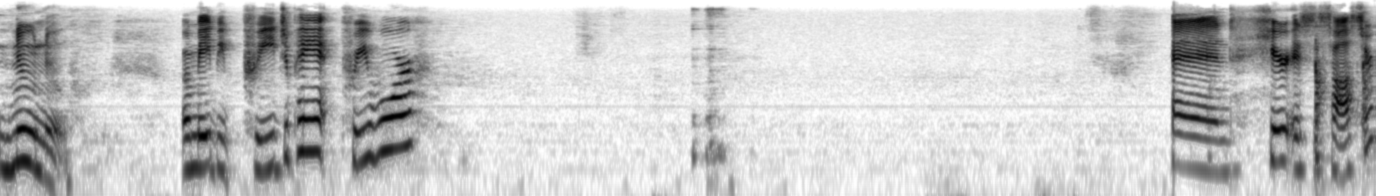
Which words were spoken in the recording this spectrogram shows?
new, new. Or maybe pre Japan, pre war? And here is the saucer.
